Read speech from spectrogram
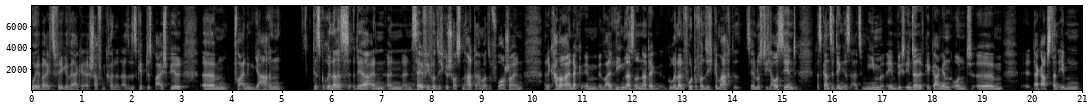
urheberrechtsfähige Werke erschaffen können. Also das gibt das Beispiel ähm, vor einigen Jahren des Gorillas, der ein, ein, ein Selfie von sich geschossen hat. Da haben also Forscher ein, eine Kamera in der, im, im Wald liegen lassen und dann hat der Gorilla ein Foto von sich gemacht, sehr lustig aussehend. Das ganze Ding ist als Meme eben durchs Internet gegangen und ähm, da gab es dann eben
